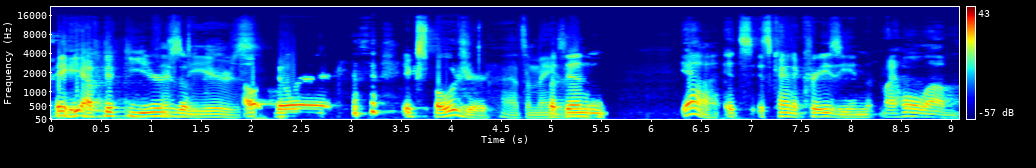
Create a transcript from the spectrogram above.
say yeah, 50 years 50 of years. outdoor exposure. That's amazing. But then yeah, it's it's kind of crazy. And my whole um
